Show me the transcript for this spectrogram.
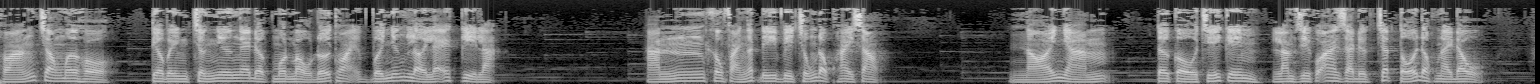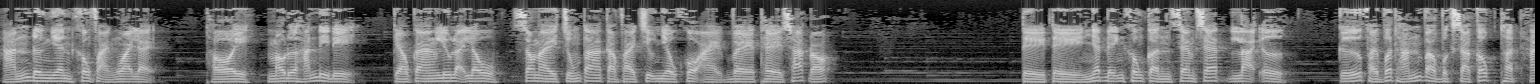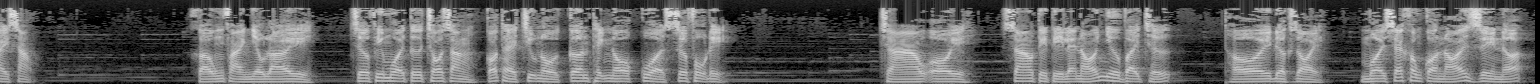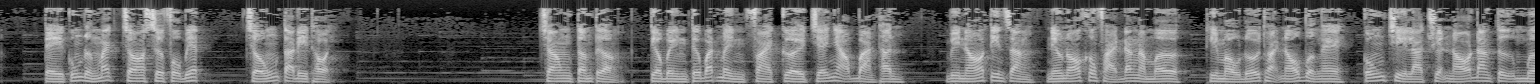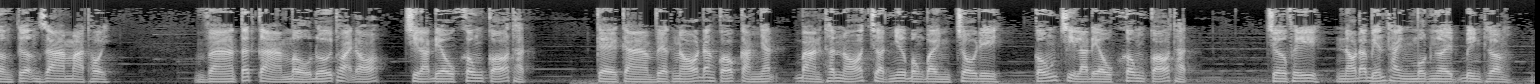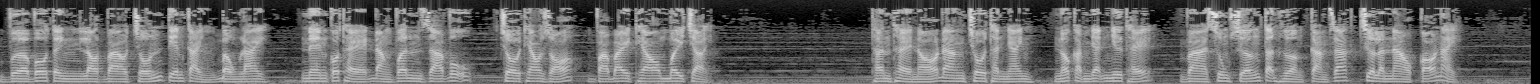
Thoáng trong mơ hồ, Tiểu Bình chừng như nghe được một mẩu đối thoại với những lời lẽ kỳ lạ. Hắn không phải ngất đi vì trúng độc hay sao? Nói nhảm, từ cổ chí kim làm gì có ai giải được chất tối độc này đâu. Hắn đương nhiên không phải ngoại lệ. Thôi, mau đưa hắn đi đi. Kẻo càng lưu lại lâu, sau này chúng ta càng phải chịu nhiều khổ ải về thể xác đó. Tỷ tỷ nhất định không cần xem xét lại ở cứ phải vớt hắn vào vực xà cốc thật hay sao? Không phải nhiều lời. Trừ phi muội tự cho rằng Có thể chịu nổi cơn thịnh nộ của sư phụ đi. Chào ôi, Sao tỷ tỷ lại nói như vậy chứ? Thôi được rồi, muội sẽ không còn nói gì nữa. Tỷ cũng đừng mách cho sư phụ biết. Chúng ta đi thôi. Trong tâm tưởng, Tiểu Bình tự bắt mình phải cười chế nhạo bản thân, Vì nó tin rằng nếu nó không phải đang nằm mơ thì mẩu đối thoại nó vừa nghe cũng chỉ là chuyện nó đang tự mường tượng ra mà thôi. Và tất cả mẩu đối thoại đó chỉ là điều không có thật. Kể cả việc nó đang có cảm nhận bản thân nó chợt như bồng bềnh trôi đi cũng chỉ là điều không có thật. Trừ phi nó đã biến thành một người bình thường, vừa vô tình lọt vào trốn tiên cảnh bồng lai, nên có thể đằng vân giá vũ, trôi theo gió và bay theo mây trời. Thân thể nó đang trôi thật nhanh. Nó cảm nhận như thế Và sung sướng tận hưởng cảm giác chưa lần nào có này.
